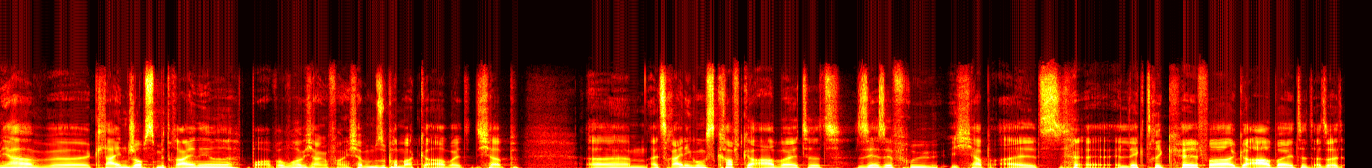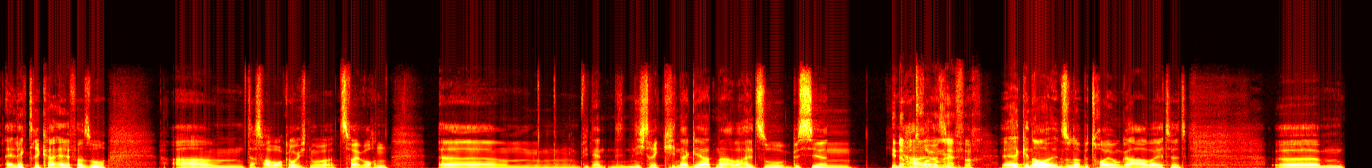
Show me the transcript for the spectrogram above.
ja, äh, kleinen Jobs mit reinnehme, boah, aber wo habe ich angefangen? Ich habe im Supermarkt gearbeitet. Ich habe ähm, als Reinigungskraft gearbeitet, sehr, sehr früh. Ich habe als Elektrikhelfer gearbeitet, also als Elektrikerhelfer so. Ähm, das war aber auch, glaube ich, nur zwei Wochen. Ähm, wie nennt, nicht direkt Kindergärtner, aber halt so ein bisschen. Kinderbetreuung ja, also, einfach. Ja, genau, in so einer Betreuung gearbeitet. Ähm,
